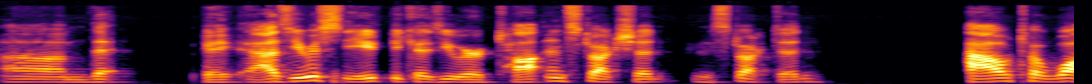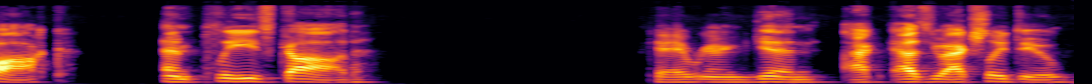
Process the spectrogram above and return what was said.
um, that okay, as you received, because you were taught instruction, instructed how to walk and please God. Okay, we're going to again, act as you actually do,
